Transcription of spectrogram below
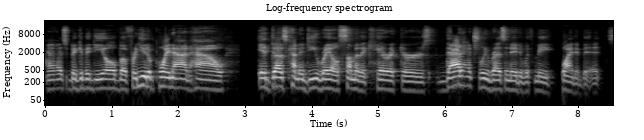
as big of a deal. But for you to point out how it does kind of derail some of the characters, that actually resonated with me quite a bit.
